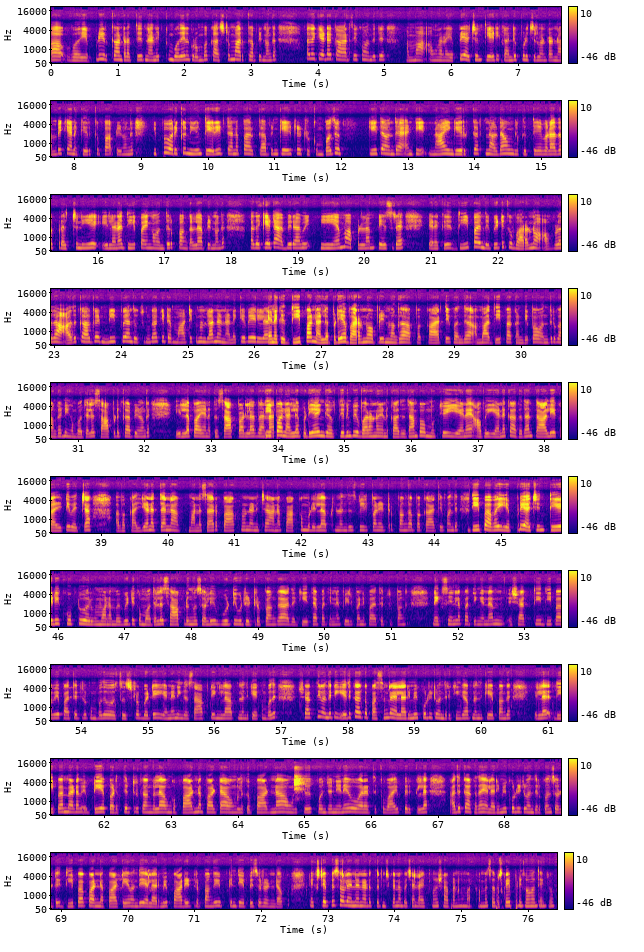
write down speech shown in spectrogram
எப்படி இருக்கான்றது நினைக்கும் போதே எனக்கு ரொம்ப கஷ்டமாக இருக்குது அப்படின்வாங்க அதை கேட்ட கார்த்திக்கும் வந்துட்டு அம்மா அவங்கள நான் எப்படியாச்சும் தேடி கண்டுபிடிச்சிருவேன்ற நம்பிக்கை எனக்கு இருக்குப்பா அப்படின்வாங்க இப்போ வரைக்கும் நீயும் தேடிட்டு தானேப்பா இருக்க? அப்படின்னு கேட்டுட்டு இருக்கும்போது கீதா வந்து ஆண்டி நான் இங்கே இருக்கிறதுனால தான் உங்களுக்கு தேவையில்லாத பிரச்சனையே இல்லைன்னா தீபா இங்கே வந்திருப்பாங்கல்ல அப்படின்வாங்க அதை கேட்ட அபிராமி நீ ஏம்மா அப்படிலாம் பேசுகிற எனக்கு தீபா இந்த வீட்டுக்கு வரணும் அவ்வளோதான் அதுக்காக நீ போய் அந்த சுங்கா கிட்ட மாட்டிக்கணும்லாம் நான் நினைக்கவே இல்லை. எனக்கு தீபா நல்லபடியாக வரணும் அப்படின்வாங்க அப்போ கார்த்திக் வந்து அம்மா தீபா கண்டிப்பாக வந்துருவாங்க. நீங்கள் முதல்ல சாப்பிடுங்க அப்படின்வாங்க இல்லைப்பா எனக்கு சாப்பாடுலாம் வேணாம். தீபா நல்லபடியாக இங்கே திரும்பி வரணும். எனக்கு அதுதான்ப்பா முக்கியம். ஏன்னா அவள் எனக்காக தான் தாலியை கழட்டி வச்சா. அவள் கல்யாணத்தை நான் மனசார பார்க்கணும்னு நினச்சா. ஆனால் பார்க்க முடியல. அப்படின்னு வந்து ஃபீல் பண்ணிட்டு இருப்பாங்க அப்போ கார்த்திக் வந்து தீபாவை எப்படியாச்சும் தேடி கூப்பிட்டு வருவோமா? நம்ம வீட்டுக்கு முதல்ல சாப்பிடுங்க சொல்லி ஊட்டி விட்டுட்டு இருப்பாங்க அதை கீதா பார்த்தீங்கன்னா ஃபீல் பண்ணி பார்த்துட்டு இருப்பாங்க நெக்ஸ்ட் சீனில் பார்த்தீங்கன்னா சக்தி தீபாவே பார்த்துட்டு இருக்கும்போது ஒரு சிஸ்டர் போயிட்டு என்ன நீங்கள் சாப்பிட்டீங்களா? அப்படின்னு வந்து கேட்கும்போது சக்தி வந்துட்டு எதுக்காக பசங்களை எல்லாருமே கூட்டிகிட்டு வந்திருக்கீங்க? அப்படின்னு வந்து கேட்பாங்க. இல்லை தீபா மேடம் இப்படியே படுத்துட்டு இருக்காங்கல்ல அவங்க பாடின பாட்டை அவங்களுக்கு பாடினா அவங்களுக்கு கொஞ்சம் நினைவு வர்றதுக்கு வாய்ப்பு இருக்குல்ல அதுக்காக தான் எல்லாருமே கூட்டிகிட்டு வந்திருக்கோம்னு சொல்லிட்டு தீபா பாடின பாட்டே வந்து எல்லாருமே பாடிட்டு இருப்பாங்க இப்படி இந்த எபிசோட ரெண்டாக்கும் நெக்ஸ்ட் எபிசோட என்ன நடக்குதுன்னு நம்ம சேனல் லைக் பண்ணுங்க ஷேர் பண்ணுங்கள் மறக்காமல் சப்ஸ்கிரைப் பண்ணிக்கோங்க தேங்க்யூ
